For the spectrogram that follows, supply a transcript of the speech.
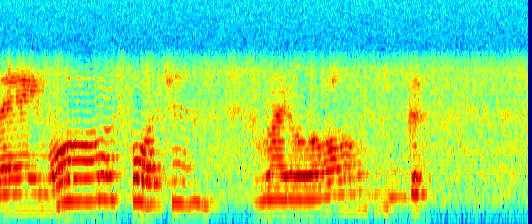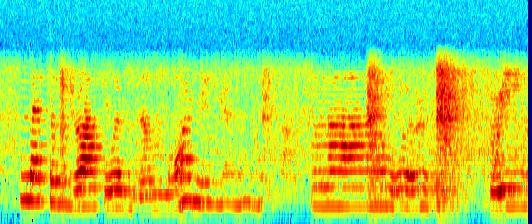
fame or fortune, right or wrong. Let them drop with the morning flowers, spring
